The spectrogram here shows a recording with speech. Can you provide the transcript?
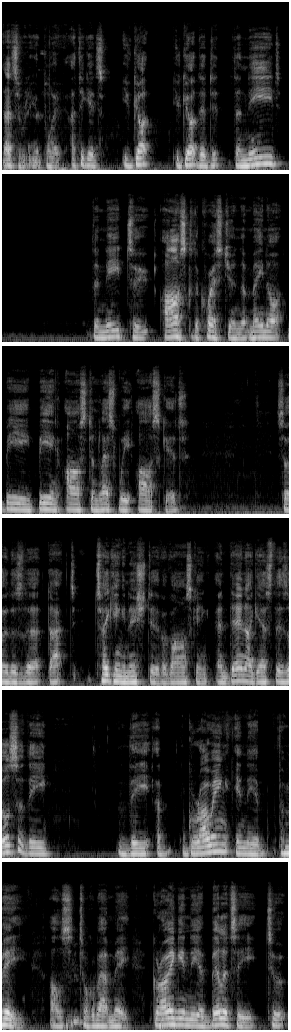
That's a really good point. I think it's you've got you've got the the need the need to ask the question that may not be being asked unless we ask it. So there's the, that taking initiative of asking. And then i guess there's also the the uh, growing in the for me i'll talk about me growing in the ability to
